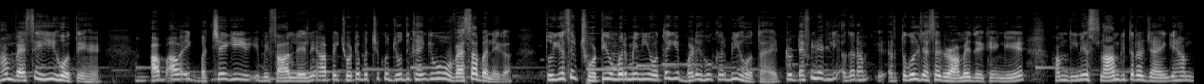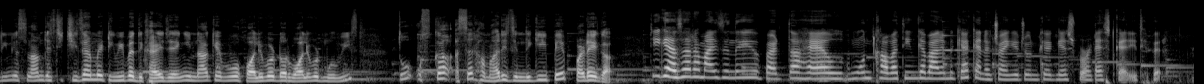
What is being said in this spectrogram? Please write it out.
ہم ویسے ہی ہوتے ہیں۔ اب آپ ایک بچے کی مثال لے لیں آپ ایک چھوٹے بچے کو جو دکھائیں گے وہ ویسا بنے گا۔ تو یہ صرف چھوٹی عمر میں نہیں ہوتا یہ بڑے ہو کر بھی ہوتا ہے۔ تو ڈیفینیٹلی اگر ہم ارتگل جیسے ڈرامے دیکھیں گے ہم دین اسلام کی طرف جائیں گے ہم دین اسلام جیسی چیزیں ہمیں ٹی وی پہ دکھائی جائیں گی نہ کہ وہ ہالی ووڈ اور بالی ووڈ موویز تو اس کا اثر ہماری زندگی پہ پڑے گا۔ ٹھیک ہے اثر ہماری زندگی پہ پڑتا ہے۔ ان خواتین کے بارے میں کیا کہنا چاہیں گے جو ان کے اگینسٹ پروٹیسٹ کر رہی تھی پھر؟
